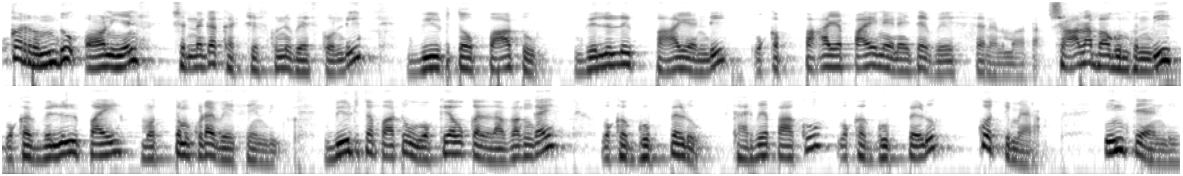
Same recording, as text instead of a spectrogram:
ఒక రెండు ఆనియన్స్ చిన్నగా కట్ చేసుకుని వేసుకోండి. వీటితో పాటు వెల్లుల్లి పాయ అండి. ఒక పాయ పాయ నేనైతే వేస్తాను అనమాట చాలా బాగుంటుంది. ఒక వెల్లుల్లిపాయ మొత్తం కూడా వేసేయండి. వీటితో పాటు ఒకే ఒక లవంగాయ ఒక గుప్పెడు కరివేపాకు ఒక గుప్పెడు కొత్తిమీర. ఇంతే అండి.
